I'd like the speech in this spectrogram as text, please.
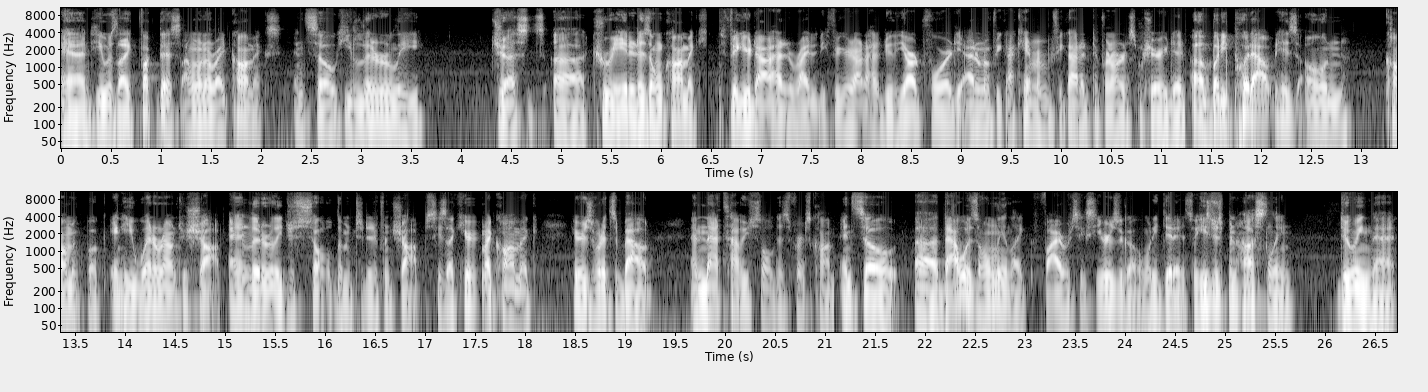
and he was like, "Fuck this! I want to write comics." And so he literally just uh, created his own comic. He figured out how to write it. He figured out how to do the art for it. I don't know if he, I can't remember if he got a different artist. I'm sure he did. Um, but he put out his own comic book and he went around to shop and literally just sold them to the different shops. He's like, here's my comic. Here's what it's about. And that's how he sold his first comic. And so uh, that was only like five or six years ago when he did it. So he's just been hustling doing that.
